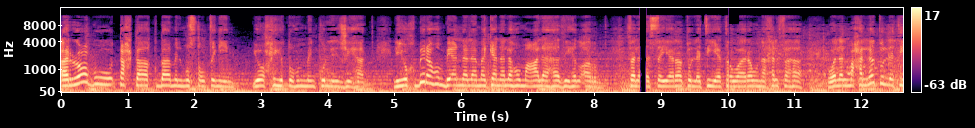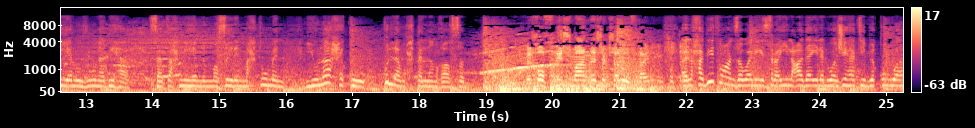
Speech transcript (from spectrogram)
الرعب تحت أقدام المستوطنين يحيطهم من كل الجهات ليخبرهم بأن لا مكان لهم على هذه الأرض فلا السيارات التي يتوارون خلفها ولا المحلات التي يلوذون بها. ستحميهم من مصير محتوم يلاحق كل محتل غاصب. الحديث عن زوال إسرائيل عاد إلى الواجهة بقوة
